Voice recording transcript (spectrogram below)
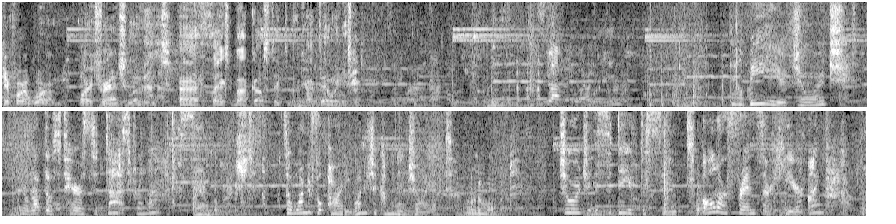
Here for a worm or a tarantula, Matt. Uh, thanks, Buck. I'll stick to the cocktail weenies. They'll be here, George. Gonna rub those tears to dust. Relax. I am relaxed. It's a wonderful party. Why don't you come and enjoy it? Well, in a moment. George, it's the day of descent. All our friends are here. I'm happy.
